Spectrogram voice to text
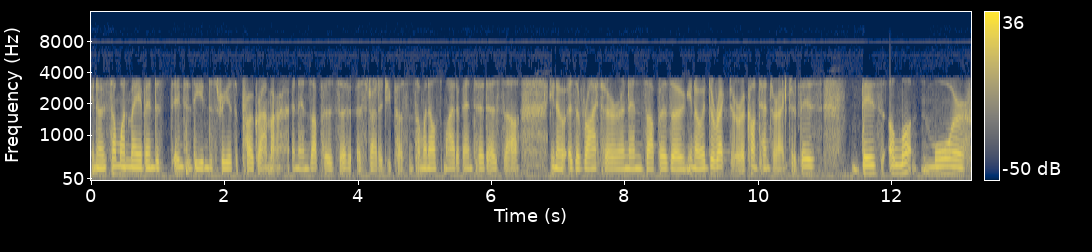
You know, someone may have entered, the industry as a programmer and ends up as a, a strategy person. Someone else might have entered as a, you know, as a writer and ends up as a, you know, a director, a content director. There's, there's a lot more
